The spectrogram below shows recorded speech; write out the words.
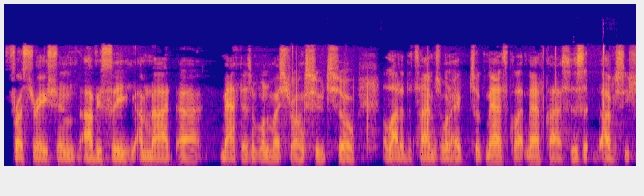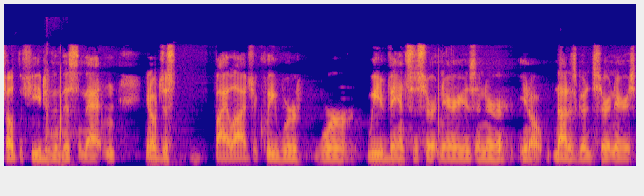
frustration. Obviously, I'm not. Uh, math isn't one of my strong suits, so a lot of the times when I took math math classes, obviously felt defeated and this and that, and you know just biologically we're we're we advance in certain areas and are you know not as good in certain areas.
